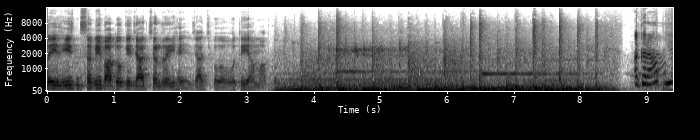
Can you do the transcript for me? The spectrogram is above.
नहीं इन सभी बातों की जाँच चल रही है। जाँच होते ही हम आपको अगर आप ये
